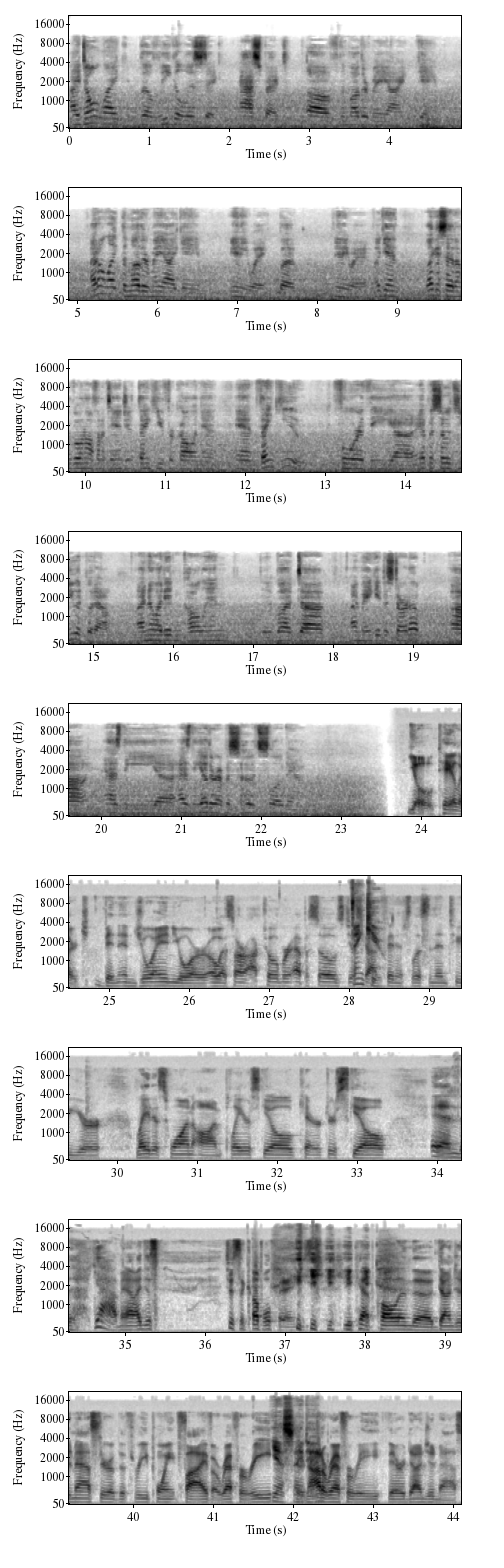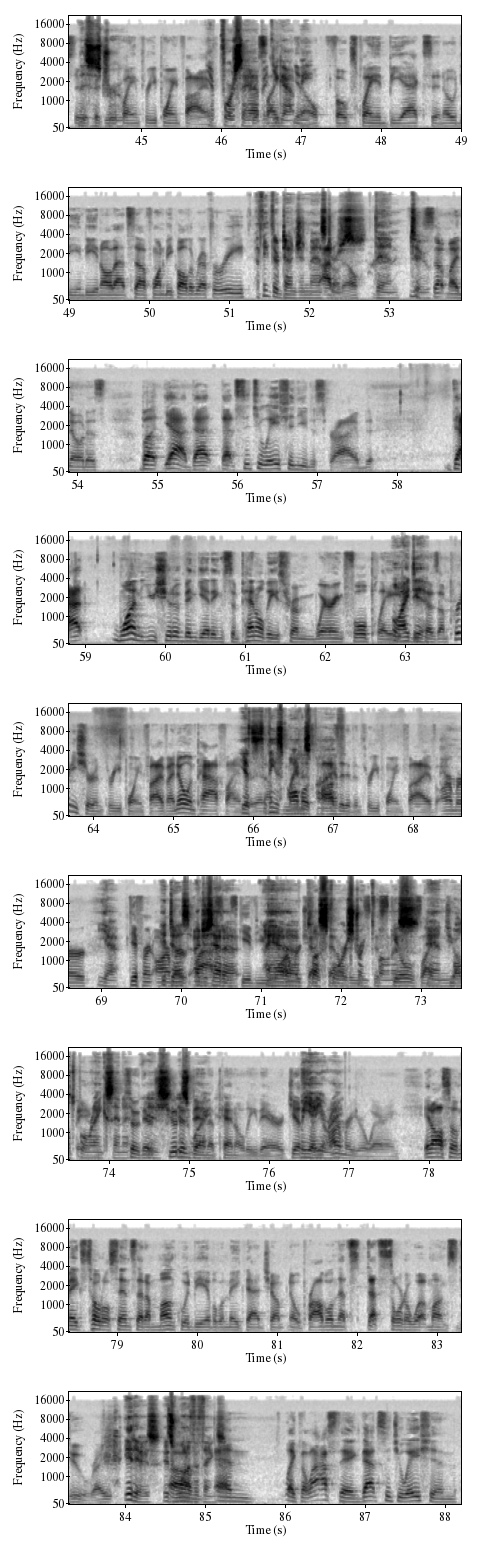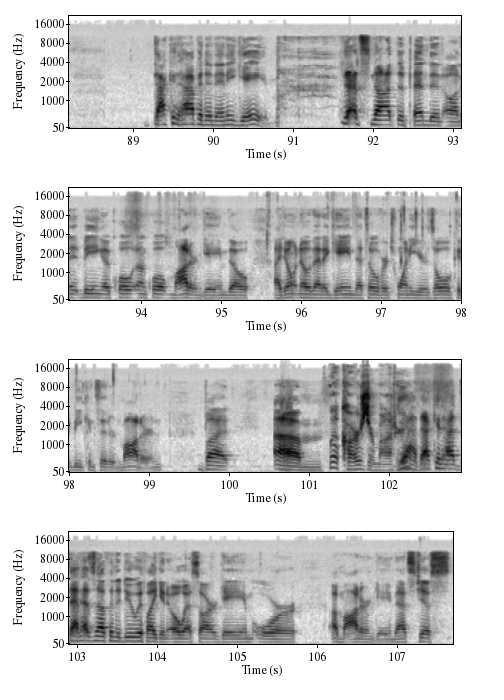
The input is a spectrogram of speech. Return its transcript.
I don't like the legalistic aspect of the Mother May I game. I don't like the Mother May I game anyway, but anyway, again, like I said, I'm going off on a tangent. Thank you for calling in, and thank you for the uh, episodes you had put out. I know I didn't call in, but uh, I may get to start up uh, as the uh, as the other episodes slow down. Yo, Taylor, been enjoying your OSR October episodes. Just Thank got you. finished listening to your latest one on player skill, character skill. And yeah, man, I just just a couple things. he kept calling the dungeon master of the 3.5 a referee. Yes, they're I did. not a referee. They're a dungeon master. This is true. playing 3.5. Yeah, force of Just habit, you like, got you me. know, folks playing BX and OD&D and all that stuff want to be called a referee. I think they're dungeon I masters know. then too. Something I noticed. But yeah, that that situation you described, that one you should have been getting some penalties from wearing full plate. Oh, I did. because I'm pretty sure in 3.5. I know in Pathfinder. Yes, I think I'm it's minus almost five. positive in 3.5. Armor, Yeah, different armor it does. I just had a give you I had armor a plus four strength bonus skills like and multiple ranks in it. So there is- should have been a penalty there just yeah, for the you're right. armor you're wearing. It also makes total sense that a monk would be able to make that jump no problem. That's that's sort of what monks do, right? It is. It's one of the Um, things. And like the last thing, that situation, that could happen in any game. that's not dependent on it being a quote unquote modern game, though I don't know that a game that's over 20 years old could be considered modern. But um, well, cars are modern. yeah, that could have that has nothing to do with like an OSR game or a modern game. That's just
